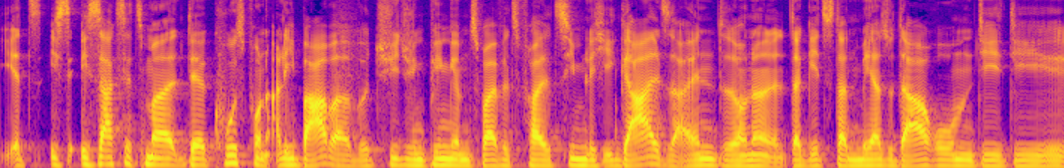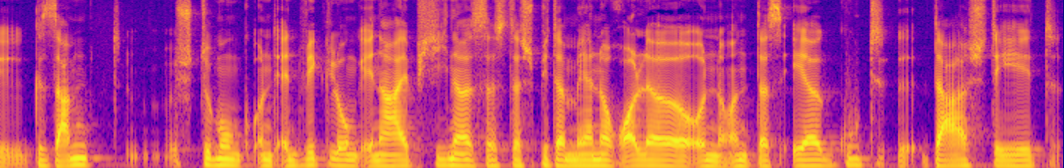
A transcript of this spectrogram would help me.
jetzt, ich, ich sag's jetzt mal, der Kurs von Alibaba wird Xi Jinping im Zweifelsfall ziemlich egal sein, sondern da geht es dann mehr so darum, die, die Gesamtstimmung und Entwicklung innerhalb Chinas, dass das spielt da mehr eine Rolle und, und dass er gut dasteht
